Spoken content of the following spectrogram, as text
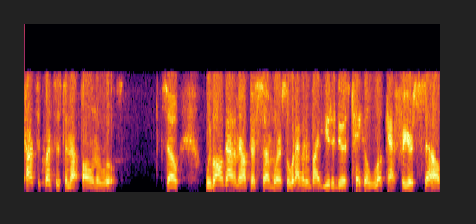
Consequences to not following the rules. So we've all got them out there somewhere. So what I would invite you to do is take a look at for yourself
